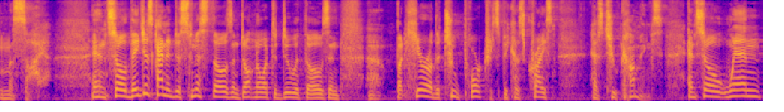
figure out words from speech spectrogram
Messiah. And so they just kind of dismiss those and don't know what to do with those. And, uh, but here are the two portraits because Christ has two comings. And so when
